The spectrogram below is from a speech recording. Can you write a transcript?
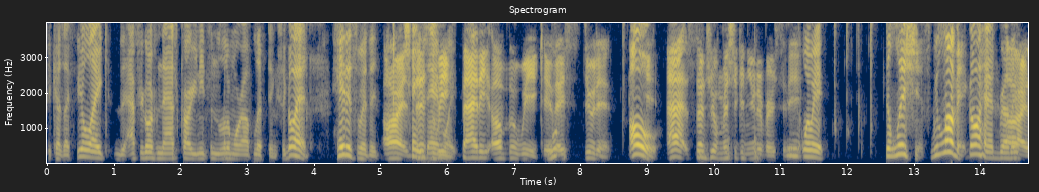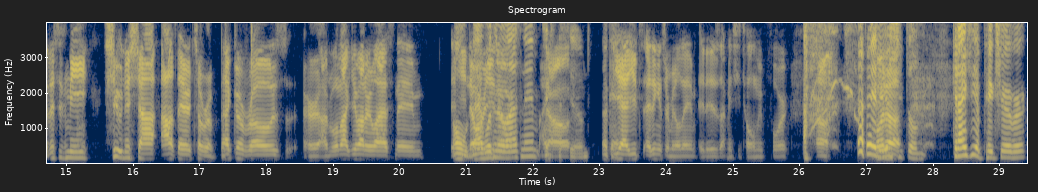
because I feel like after going from NASCAR, you need some a little more uplifting. So go ahead, hit us with it. All right, Chase this Amway. week's baddie of the week is a student Oh, at Central Michigan University. Wait, wait. Delicious. We love it. Go ahead, brother. All right, this is me shooting a shot out there to Rebecca Rose. Her, I will not give out her last name. If oh, you know that her, wasn't her know last name. I just assumed. Okay. Yeah, you. I think it's her middle name. It is. I mean, she told me before. Uh, It But, uh, she told me. Can I see a picture of her?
